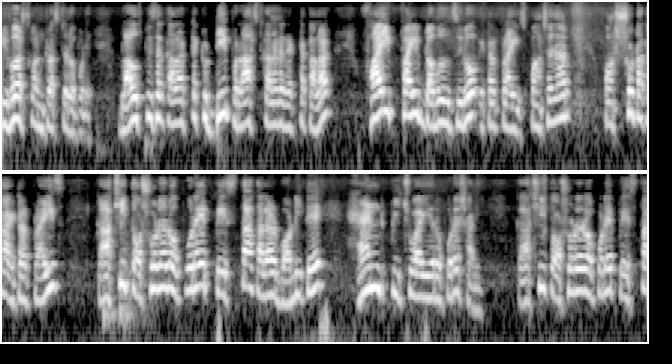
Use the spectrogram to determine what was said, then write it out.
রিভার্স কন্ট্রাস্টের ওপরে। ব্লাউজ পিসের কালারটা একটু ডিপ রাস্ট কালারের একটা colour five five double zero এটার প্রাইস পাঁচ হাজার পাঁচশো টাকা এটার প্রাইস গাছি তসরের ওপরে পেস্তা কালার বডিতে হ্যান্ড পিচওয়াই এর ওপরে শাড়ি। গাছি তসরের ওপরে পেস্তা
